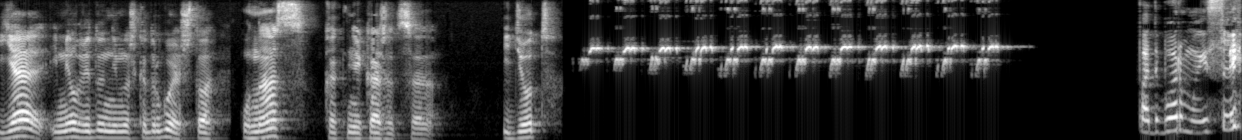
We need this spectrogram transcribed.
Я имел в виду немножко другое, что у нас, как мне кажется, идет Подбор мыслей.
